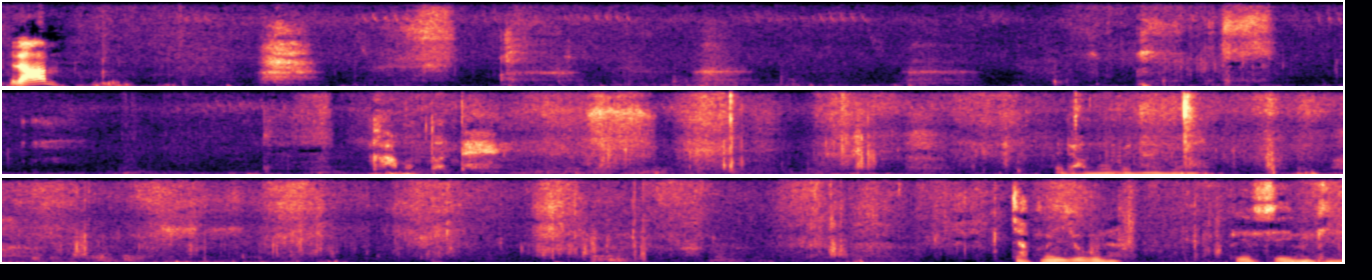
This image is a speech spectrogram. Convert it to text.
ไอ้ดำขาผมโดนแทง ไอ้ดำมึงไปไหนวะจับ ไม่อยู่นะพีซีเมื่อกี้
